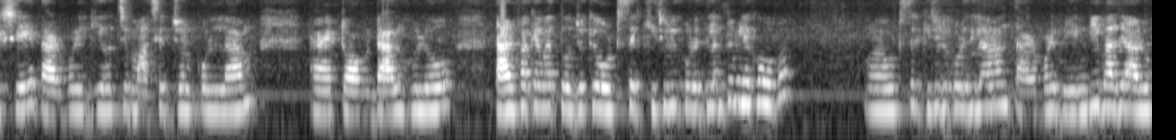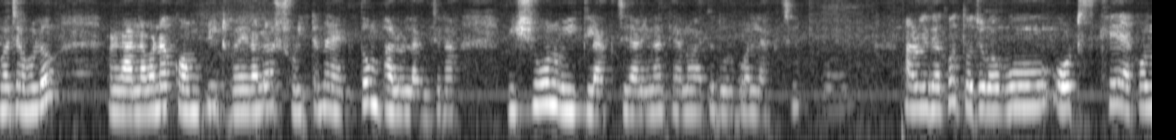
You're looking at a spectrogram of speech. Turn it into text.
এসে তারপরে গিয়ে হচ্ছে মাছের ঝোল করলাম টক ডাল হলো, তার ফাঁকে আবার তোজোকে ওটসের খিচুড়ি করে দিলাম। তুমি লেখো বাবা। ওটসের খিচুড়ি করে দিলাম। তারপরে ভেন্ডি ভাজা, আলু ভাজা হলো। রান্নাবান্না কমপ্লিট হয়ে গেল। আর শরীরটা না একদম ভালো লাগছে না। ভীষণ উইক লাগছে। জানি না কেন এত দুর্বল লাগছে। আর ওই দেখো, তোজবাবু ওটস খেয়ে এখন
